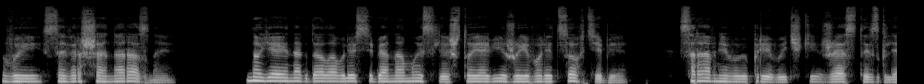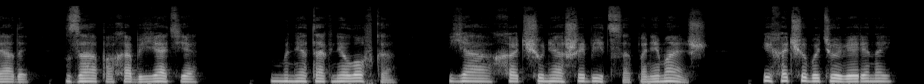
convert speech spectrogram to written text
Вы совершенно разные. Но я иногда ловлю себя на мысли, что я вижу его лицо в тебе. Сравниваю привычки, жесты, взгляды, запах, объятия. Мне так неловко. Я хочу не ошибиться, понимаешь? И хочу быть уверенной,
